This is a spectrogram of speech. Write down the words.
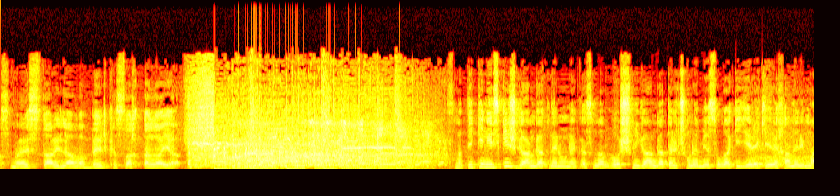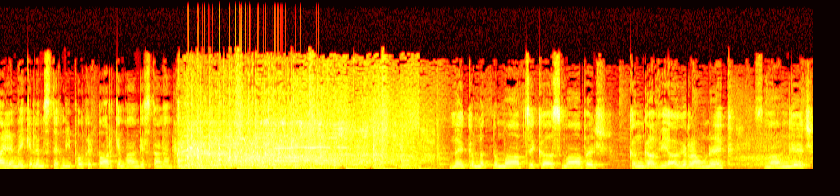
Ասում է, այս տարի լավա, բերքը սաղ տղայա։ Մտիկին իսկ ինչ գանգատներ ունեք, ասում է, ոչ մի գանգատ էլ չունեմ, ես ուղղակի երեք երեխաների մայր եմ, եկել եմ ստեղ մի փոքր պարկ եմ հանգստանամ։ Մեկը մտնում է ապտեկա, ասում է, ապեր, կնգա վիագրա ունեք, ասում է, անգեր,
